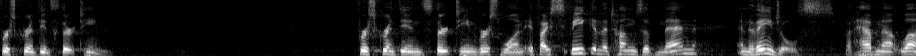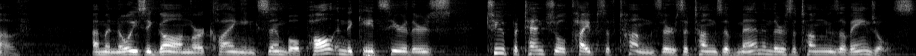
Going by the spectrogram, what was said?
1 Corinthians 13. 1 Corinthians 13, verse 1 If I speak in the tongues of men and of angels, but have not love, I'm a noisy gong or a clanging cymbal. Paul indicates here there's two potential types of tongues there's the tongues of men and there's the tongues of angels.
